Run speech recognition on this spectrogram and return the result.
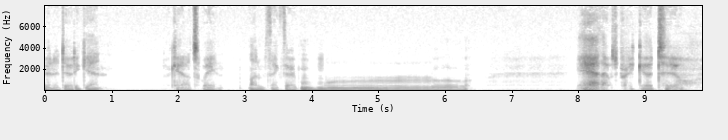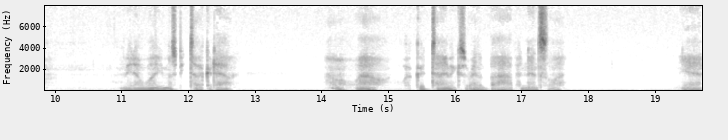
You want to do it again? Okay, let's wait and let them think they're. Yeah, that was pretty good too. You know what? You must be tuckered out. Oh, wow. What good timing because we're in the Baja Peninsula. Yeah.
